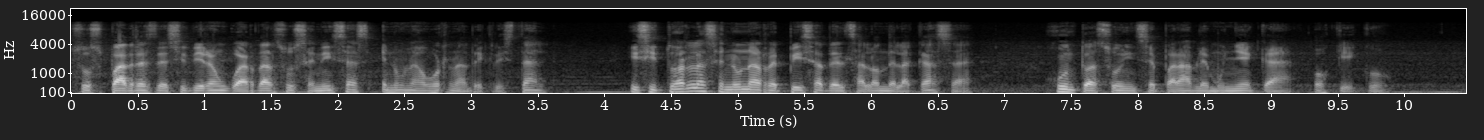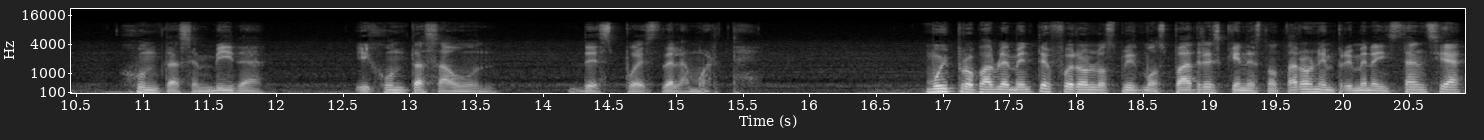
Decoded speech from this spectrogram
Sus padres decidieron guardar sus cenizas en una urna de cristal y situarlas en una repisa del salón de la casa, junto a su inseparable muñeca Okiku, juntas en vida y juntas aún después de la muerte. Muy probablemente fueron los mismos padres quienes notaron en primera instancia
